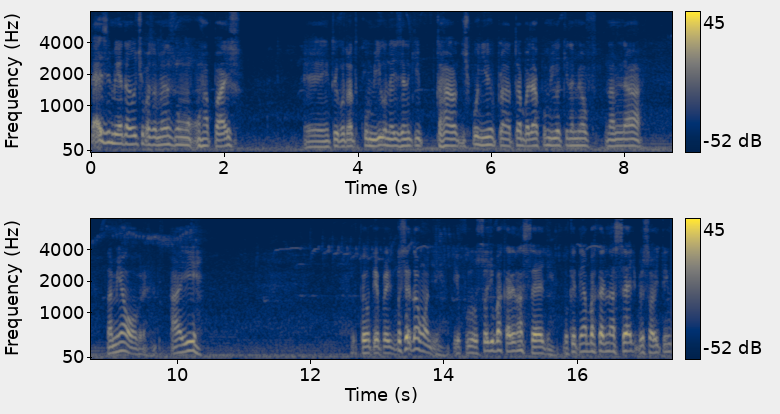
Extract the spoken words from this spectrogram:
10 e meia da noite, mais ou menos, um, um rapaz é, entrou em contato comigo, né, dizendo que estava disponível para trabalhar comigo aqui na minha, na, minha, na minha obra. Aí, eu perguntei para ele, você é de onde? Ele falou, sou de Barcarena Sede. Porque tem a Barcarena Sede, pessoal, e tem,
